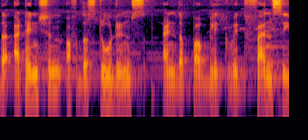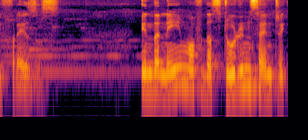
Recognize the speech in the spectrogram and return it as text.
the attention of the students and the public with fancy phrases. In the name of the student centric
